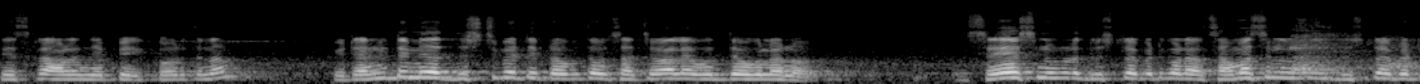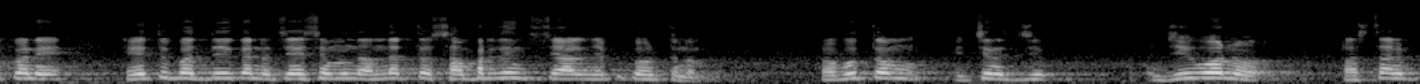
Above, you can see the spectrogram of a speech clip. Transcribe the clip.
తీసుకురావాలని చెప్పి కోరుతున్నాం. వీటన్నిటి మీద దృష్టి పెట్టి ప్రభుత్వం సచివాలయ ఉద్యోగులను శ్రేయస్సును కూడా దృష్టిలో పెట్టుకుని ఆ సమస్యలను దృష్టిలో పెట్టుకొని హేతుబద్ధీకరణ చేసే ముందు అందరితో సంప్రదించి చేయాలని చెప్పి కోరుతున్నాం. ప్రభుత్వం ఇచ్చిన జీ జీవోను ప్రస్తుతానికి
